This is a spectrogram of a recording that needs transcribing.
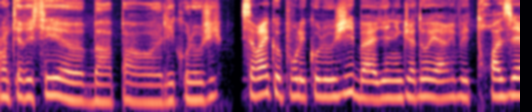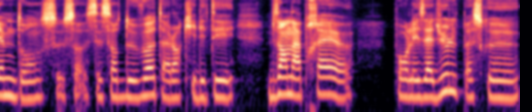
intéressées bah, par l'écologie. C'est vrai que pour l'écologie, bah, Yannick Jadot est arrivé troisième dans ce- ces sortes de votes, alors qu'il était bien après pour les adultes, parce que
